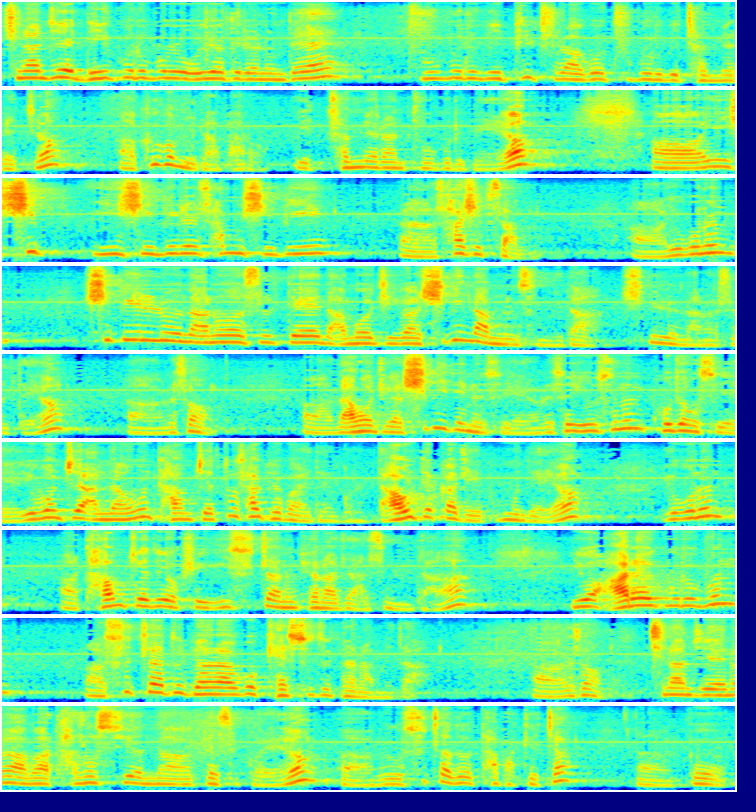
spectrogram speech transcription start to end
지난주에 네 그룹을 올려드렸는데 두 그룹이 필출하고 두 그룹이 전멸했죠. 어, 그겁니다. 바로 이 전멸한 두 그룹이에요. 어, 이 10, 21, 32, 43. 어, 이거는 11로 나누었을 때 나머지가 10이 남는 수입니다. 11로 나눴을 때요. 어, 그래서 어, 나머지가 10이 되는 수예요. 그래서 이 수는 고정수예요. 이번 주에 안 나오면 다음 주에 또 살펴봐야 되는 거예요. 나올 때까지 돼요. 이거는 어, 다음 주에도 역시 이 숫자는 변하지 않습니다. 이 아래 그룹은 어, 숫자도 변하고 개수도 변합니다. 아, 그래서 지난주에는 아마 다섯 수였나 그랬을 거예요. 아, 그리고 숫자도 다 바뀌었죠. 아, 그,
